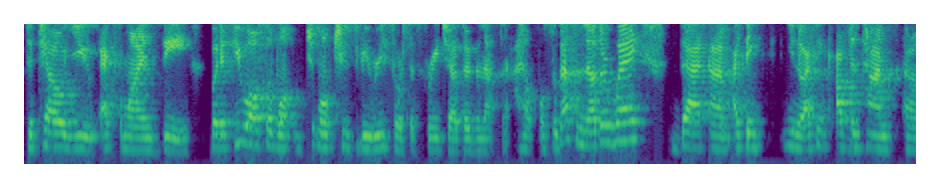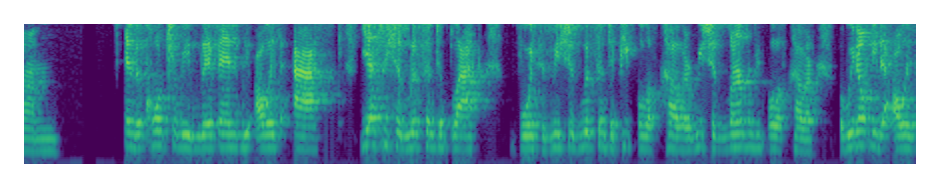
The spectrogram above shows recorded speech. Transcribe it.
to tell you X, Y, and Z. But if you also won't, won't choose to be resources for each other, then that's not helpful. So that's another way that um, I think, you know, I think oftentimes um, in the culture we live in, we always ask, yes, we should listen to Black voices. We should listen to people of color. We should learn from people of color, but we don't need to always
